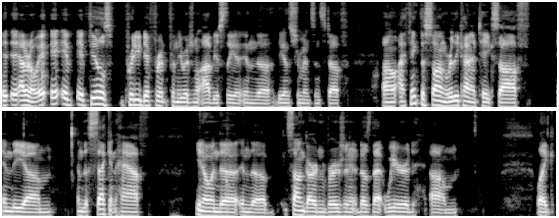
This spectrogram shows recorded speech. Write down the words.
it, it, I don't know. It, it, it feels pretty different from the original, obviously, in the the instruments and stuff. Uh, I think the song really kind of takes off in the um, in the second half. You know, in the in the Soundgarden version, it does that weird, um, like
